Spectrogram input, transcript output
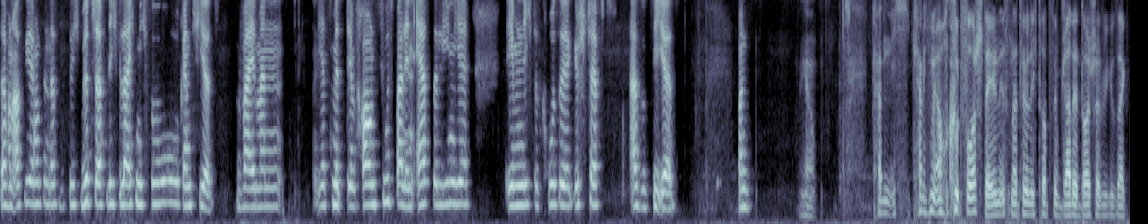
davon ausgegangen sind, dass es sich wirtschaftlich vielleicht nicht so rentiert, weil man jetzt mit dem Frauenfußball in erster Linie eben nicht das große Geschäft assoziiert. Und ja kann ich, kann ich mir auch gut vorstellen. Ist natürlich trotzdem gerade in Deutschland, wie gesagt,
